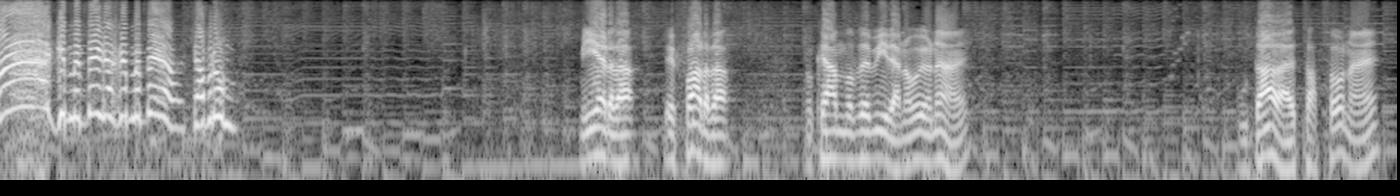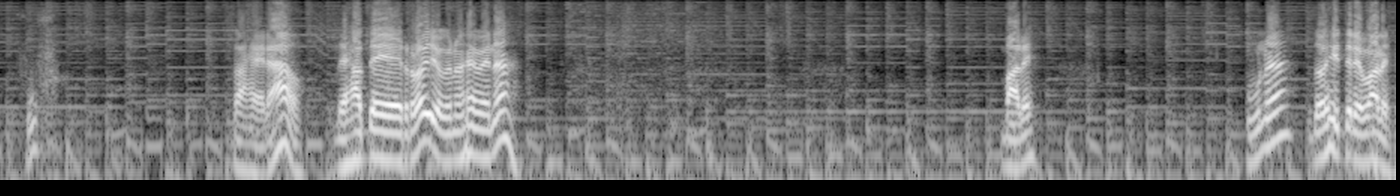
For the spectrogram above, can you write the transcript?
¡Ah! ¡Que me pega, que me pega! ¡Cabrón! Mierda, es farda Nos quedan dos de vida, no veo nada, ¿eh? Putada esta zona, ¿eh? Uf. Exagerado. Déjate de rollo, que no se ve nada. Vale. Una, dos y tres, vale.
